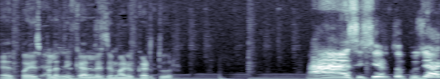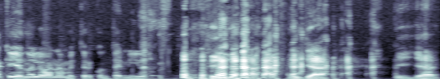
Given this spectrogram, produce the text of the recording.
Ya puedes Ya les platicarles de. Mario Kart Tour. Ah, sí, cierto, pues ya que ya no le van a meter contenido. Y ya. y ya.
